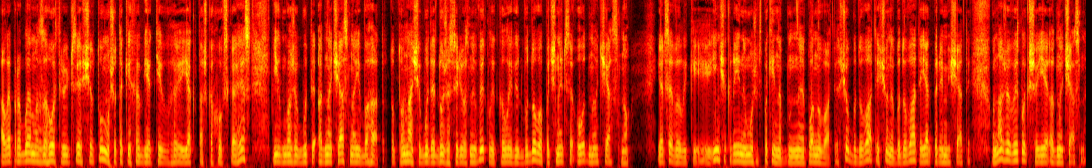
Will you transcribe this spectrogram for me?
Але проблема загострюється ще в тому, що таких об'єктів, е, як та ж Каховська ГЕС, їх може бути одночасно і багато. Тобто у нас ще буде дуже серйозний виклик, коли відбудова почнеться одночасно. І це великий. Інші країни можуть спокійно планувати, що будувати, що не будувати, як переміщати. У нас же виклик, що є одночасно.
